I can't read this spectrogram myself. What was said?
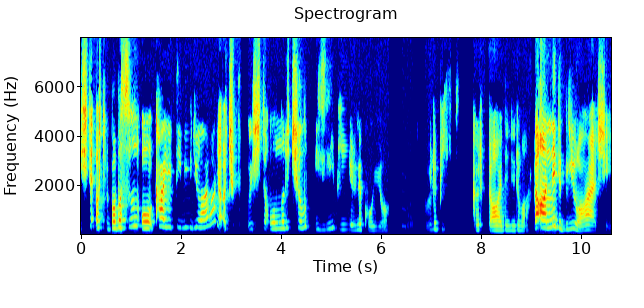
işte babasının o kaydettiği videolar var ya açıp işte onları çalıp izleyip yerine koyuyor. Öyle bir garip bir aileleri var. Ve anne de biliyor ha her şeyi.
